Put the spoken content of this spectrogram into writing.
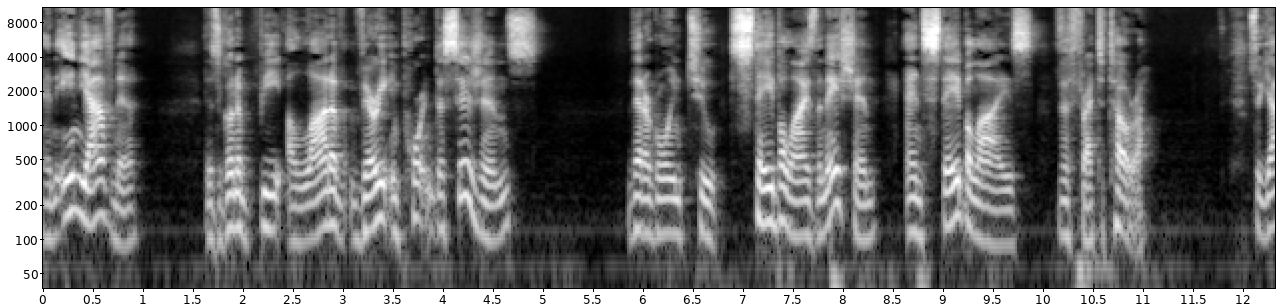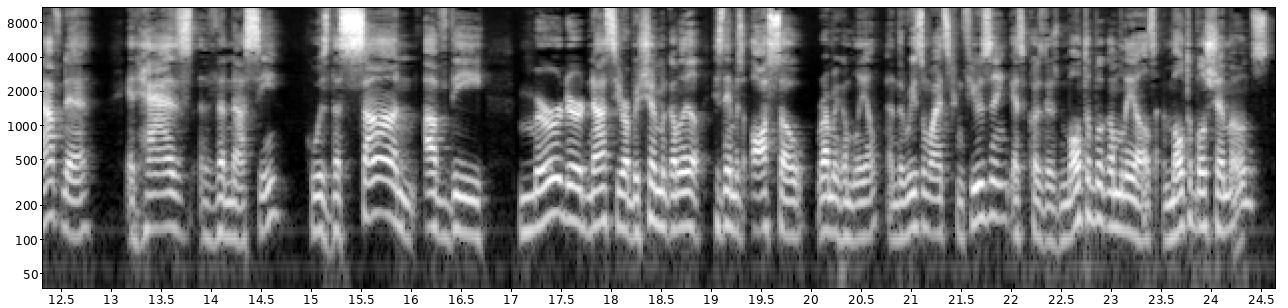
And in Yavne, there's going to be a lot of very important decisions that are going to stabilize the nation and stabilize the threat to Torah. So Yavne, it has the Nasi, who is the son of the murdered Nasi Rabbi Shimon Gamliel. His name is also Rabbi Gamliel. And the reason why it's confusing is because there's multiple Gamliels and multiple Shimons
